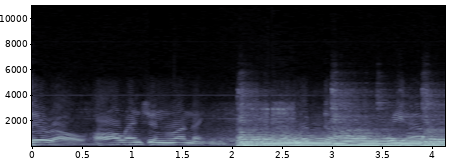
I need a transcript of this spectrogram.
0. All engine running. Liftoff. We have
